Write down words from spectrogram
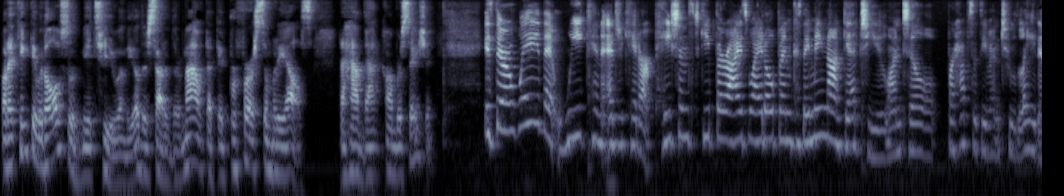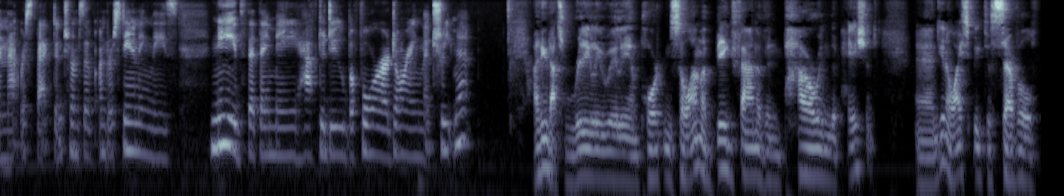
but I think they would also admit to you on the other side of their mouth that they prefer somebody else to have that conversation. Is there a way that we can educate our patients to keep their eyes wide open? Because they may not get to you until perhaps it's even too late in that respect, in terms of understanding these needs that they may have to do before or during the treatment. I think that's really, really important. So I'm a big fan of empowering the patient. And, you know, I speak to several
